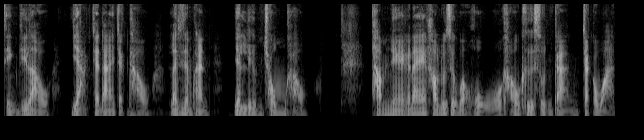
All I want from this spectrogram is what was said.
สิ่งที่เราอยากจะได้จากเขา และที่สำคัญอย่าลืมชมเขาทำยังไงก็ได้ให้เขารู้สึกว่าโอ้โหเขาคือศูนย์กลางจักรวาล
